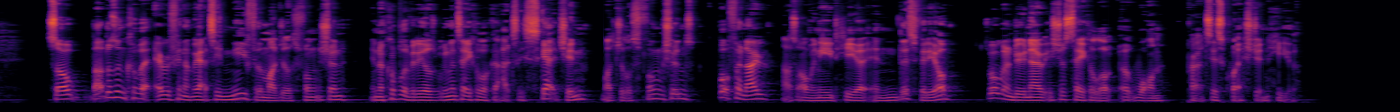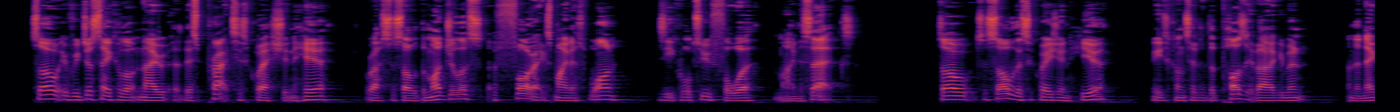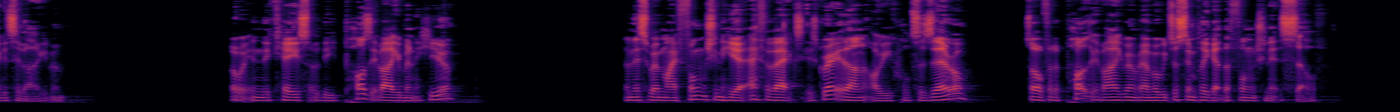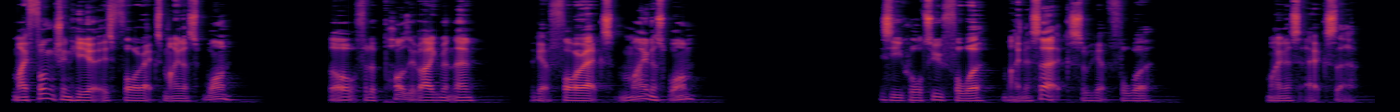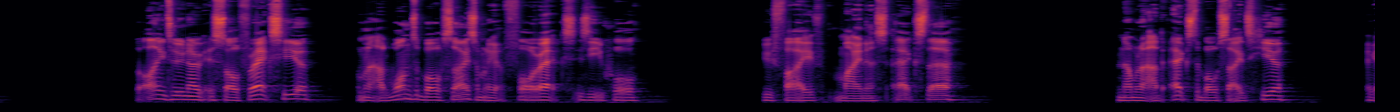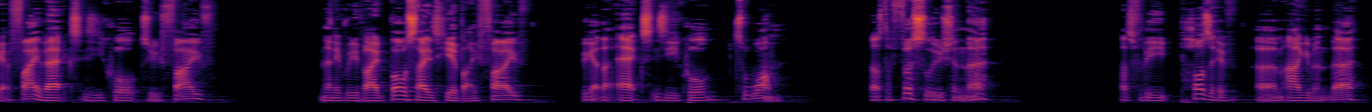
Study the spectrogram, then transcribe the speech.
So that doesn't cover everything that we actually need for the modulus function. In a couple of videos, we're going to take a look at actually sketching modulus functions. But for now, that's all we need here in this video. So what we're going to do now is just take a look at one practice question here. So if we just take a look now at this practice question here, we're asked to solve the modulus of 4x minus 1 is equal to 4 minus x. So to solve this equation here, we need to consider the positive argument and the negative argument. So in the case of the positive argument here, and this is when my function here, f of x, is greater than or equal to 0. So for the positive argument, remember, we just simply get the function itself. My function here is 4x minus 1, so for the positive argument then, we get 4x minus 1 is equal to 4 minus x. So we get 4 minus x there. So all I need to do now is solve for x here. I'm going to add 1 to both sides. I'm going to get 4x is equal to 5 minus x there. And I'm going to add x to both sides here. I get 5x is equal to 5. And then if we divide both sides here by 5, we get that x is equal to 1. That's the first solution there. That's for the positive um, argument there.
